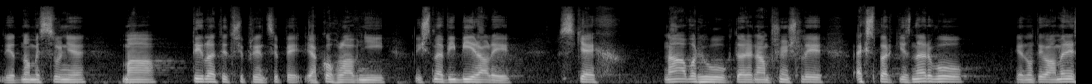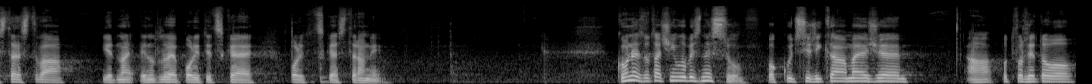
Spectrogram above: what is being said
jednomyslně má tyhle ty tři principy jako hlavní, když jsme vybírali z těch návrhů, které nám přišly experti z nervu, jednotlivá ministerstva, jedna, jednotlivé politické, politické strany. Konec dotačního biznesu. Pokud si říkáme, že, a potvrzuje to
